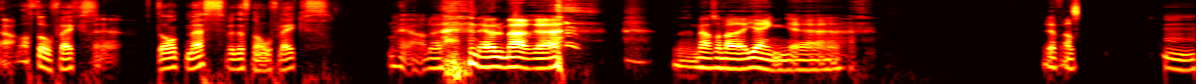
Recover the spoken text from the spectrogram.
Ja. Det var Snowflakes. Eh, Don't mess with the snowflakes. Ja, det, det er vel mer uh, Mer sånn der gjeng uh, referanse. Mm.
